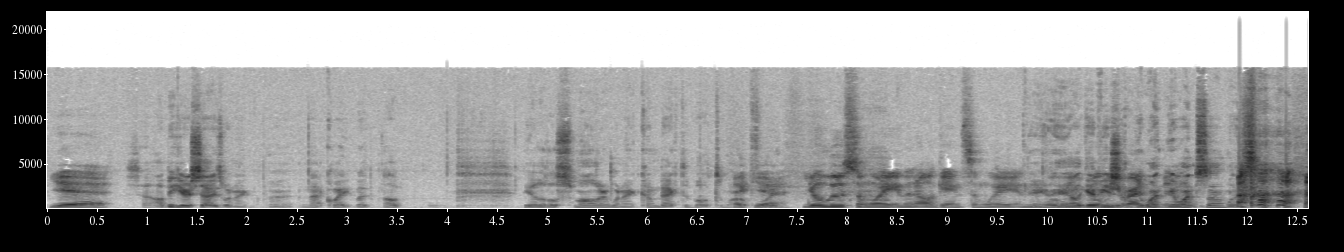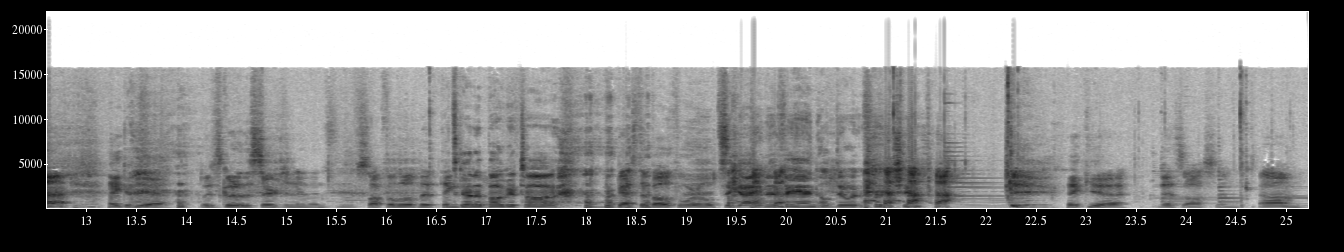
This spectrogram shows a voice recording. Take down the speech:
yeah. So I'll be your size when I, uh, not quite, but I'll be a little smaller when I come back to Baltimore. Heck hopefully. yeah. You'll lose some weight and then I'll gain some weight and Yeah, we'll hey, be, I'll give we'll you some. right you want you want some? Heck yeah. Let's go to the surgeon and then swap a little bit of things. let's go to. Bogota. Best of both worlds. the guy in the van, he'll do it for cheap. Heck yeah. That's awesome. Um,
